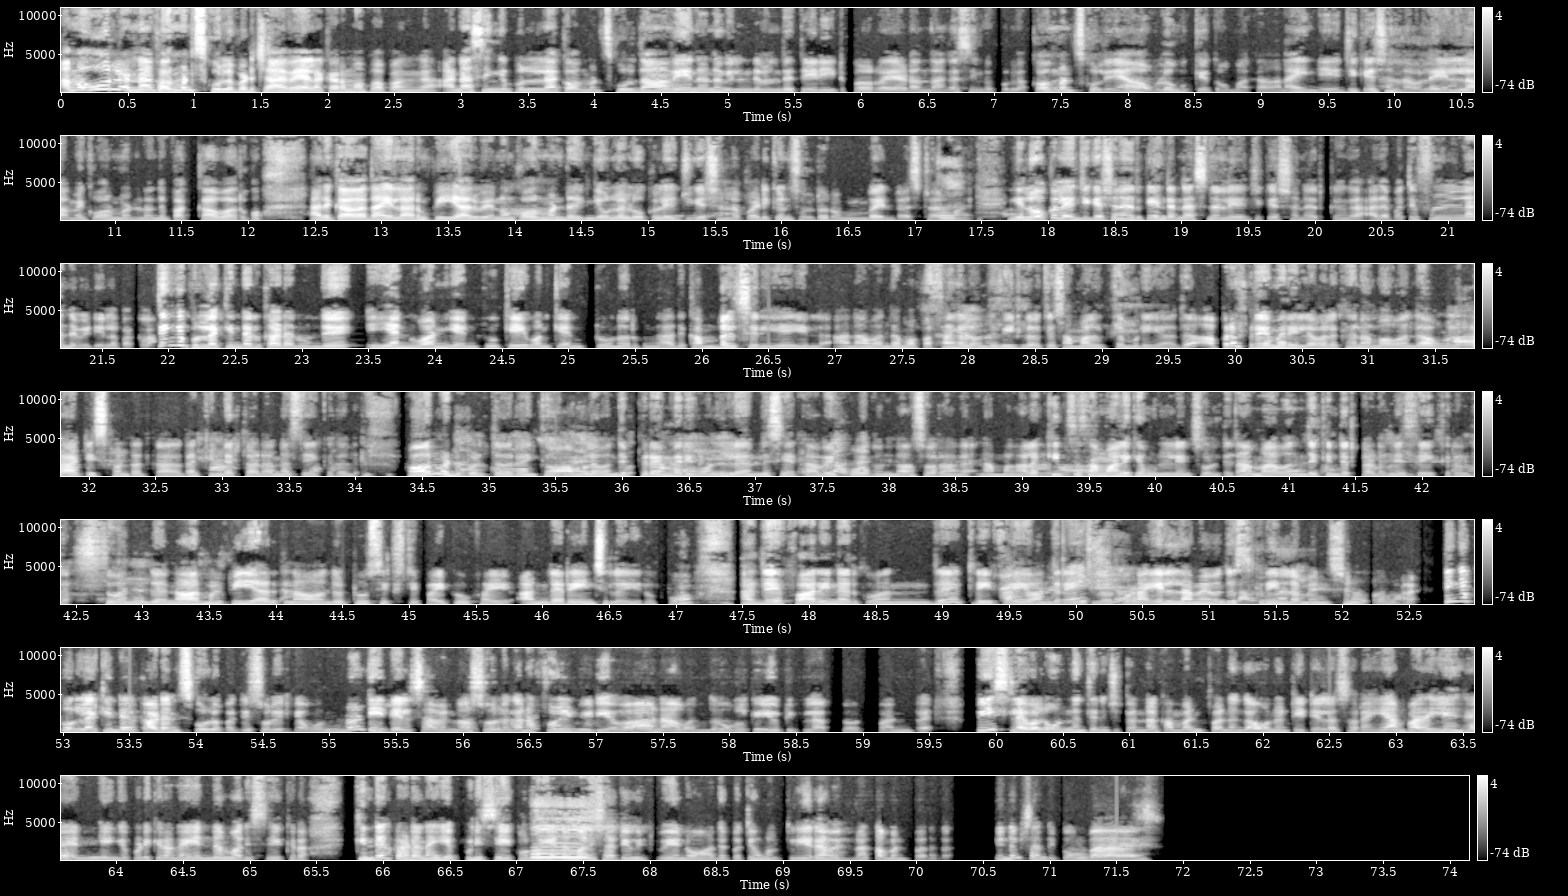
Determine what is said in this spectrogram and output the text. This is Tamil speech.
நம்ம ஊர்லன்னா கவர்மெண்ட் ஸ்கூல்ல படிச்சாவே இலக்காரமா பார்ப்பாங்க. ஆனா சிங்கப்பூர்ல கவர்மெண்ட் ஸ்கூல் தான் வேணும்னு விழுந்து விழுந்து தேடிட்டு போற இடம் தாங்க சிங்கப்பூர்ல. கவர்மெண்ட் ஸ்கூல்ல ஏன் அவ்வளவு முக்கியத்துவம் பார்த்தாங்கன்னா, இங்க எஜுகேஷன் லெவல்ல எல்லாமே கவர்மெண்ட்ல வந்து பக்காவா இருக்கும். அதுக்காக தான் எல்லாரும் பிஆர் வேணும். கவர்மெண்ட் இங்க உள்ள லோக்கல் எஜுகேஷன்ல படிக்கணும்னு சொல்லிட்டு ரொம்ப இன்ட்ரெஸ்டா இருப்பாங்க. இங்க லோக்கல் எஜுகேஷன் இருக்கு, இன்டர்நேஷனல் எஜுகேஷன் இருக்குங்க. அதை பத்தி ஃபுல்லா இந்த வீடியோல பார்க்கலாம். சிங்கப்பூர்ல கிண்டர் கார்டன் வந்து என்1, என்2, கே1, கே2ன்னு இருக்குங்க. அது கம்பல்சரியே இல்லை ஆனா வந்து நம்ம பசங்களை வந்து வீட்டுல வச்சு சமாளிக்க முடியாது. அப்புறம் பிரைமரி லெவலுக்கு நம்ம வந்து அவங்கள பிராக்டிஸ் பண்றதுக்காக தான் கிண்டர் கார்டன சேர்க்கிறது. கவர்மெண்ட் பொறுத்தவரைக்கும் அவங்கள வந்து பிரைமரி 1ல இருந்து சேர்த்தாவே போதும்னு தான் சொல்றாங்க. நம்மளால கிட்ஸ் சமாளிக்க முடியலன்னு சொல்லிட்டு தான் நம்ம வந்து கிண்டர் கார்டனே சேர்க்கிறது. இது வந்து நார்மல் பிஆருக்குன்னா வந்து 265, 25 அந்த ரேஞ்ச்ல இருக்கும். அதே ஃபாரினருக்கு வந்து 35 அந்த ரேஞ்ச்ல இருக்கும். நான் எல்லாமே வந்து ஸ்க்ரீன்ல மென்ஷன் பண்றேன். சிங்கப்பூர்ல கிண்டர் கார்டன் ஸ்கூல்ல பத்தி சொல்லியிருக்கேன். ஒன்னும் டீடைல்ஸா வேணும்னா சொல்லுங்க. நான் ஃபுல் வீடியோவா நான் வந்து உங்களுக்கு யூடியூப்ல அப்லோட் பண்றேன். ஃபீஸ் லெவல் ஒண்ணும் தெரிஞ்சுக்கணும்னா கமெண்ட் பண்ணுங்க. இன்னும் டீட்டெயிலா சொல்றேன். என் பையங்க எங்க எங்க படிக்கிறாங்க, என்ன மாதிரி சேர்க்கிறான், கிண்டர் கார்டனை எப்படி சேர்க்கணும், என்ன மாதிரி சர்டிஃபிகேட் வேணும், அத பத்தி உங்களுக்கு கிளியரா வேணும்னா கமெண்ட் பண்ணுங்க. மீண்டும் சந்திப்போம். பாய்.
